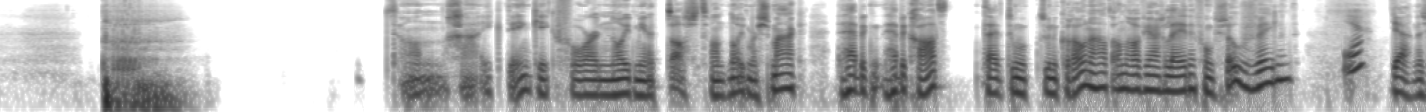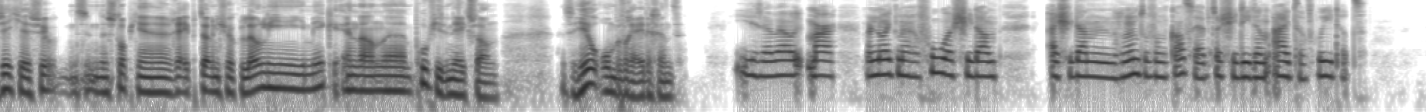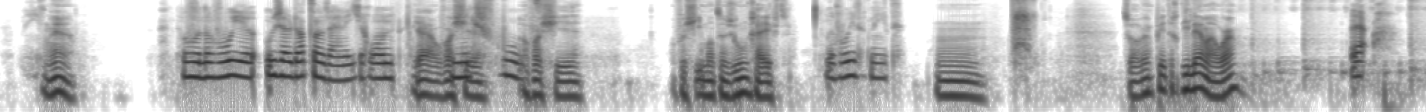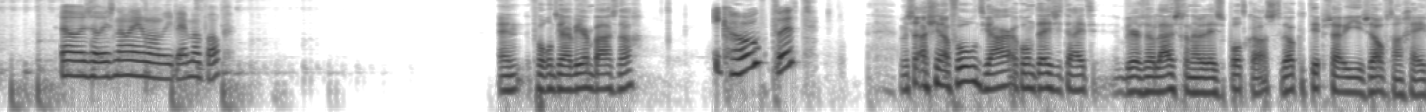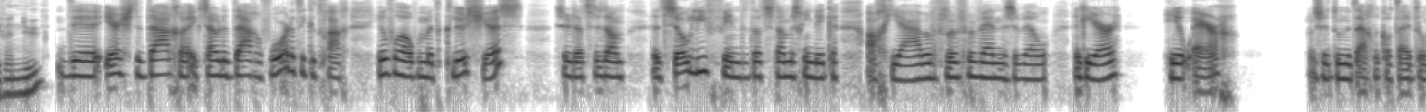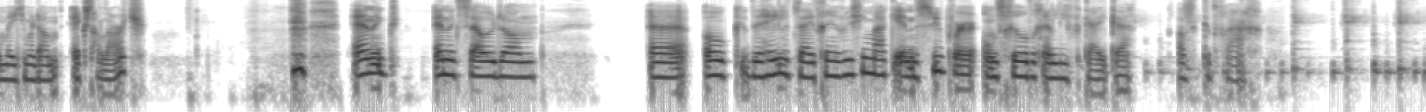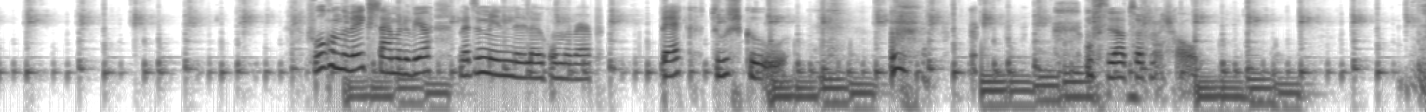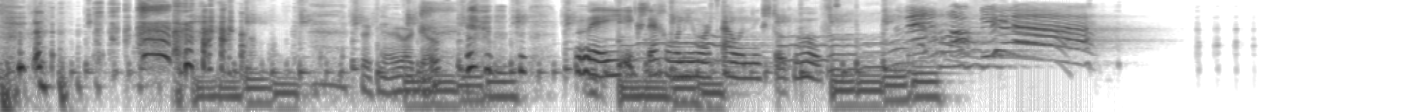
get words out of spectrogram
Dan ga ik denk ik voor nooit meer tast. Want nooit meer smaak heb ik, heb ik gehad tijd, toen, ik, toen ik corona had, anderhalf jaar geleden. Vond ik zo vervelend. Ja? Ja, dan, zit je, dan stop je een reep Tony Chocolonely in je mik en dan eh, proef je er niks van. Dat is heel onbevredigend. Je zou wel, maar, maar nooit meer gevoel als je dan, als je dan een hond of een kat hebt, als je die dan uit, dan voel je dat. Ja, Of dan voel je, hoe zou dat dan zijn? Dat je gewoon ja of, als niks je, voelt. of, als je, of als je iemand een zoen geeft. Dan voel je dat niet. Hmm. Het is wel weer een pittig dilemma hoor. Ja. Zo, zo is nou helemaal een dilemma, pap. En volgend jaar weer een baasdag? Ik hoop het. Als je nou volgend jaar rond deze tijd weer zou luisteren naar deze podcast, welke tip zou je jezelf dan geven nu? De eerste dagen, ik zou de dagen voordat ik het vraag, heel veel helpen met klusjes. Zodat ze dan het zo lief vinden dat ze dan misschien denken, ach ja, we, we verwennen ze wel een keer. Heel erg. Want ze doen het eigenlijk altijd wel een beetje, maar dan extra large. en, ik, en ik zou dan eh, ook de hele tijd geen ruzie maken en super onschuldig en lief kijken. Als ik het vraag. Volgende week zijn we er weer met een minder leuk onderwerp. Back to school. Oftewel terug naar school. Stuk je nou heel hard je? Nee, ik zeg gewoon heel hard auw en ik stoot mijn hoofd.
